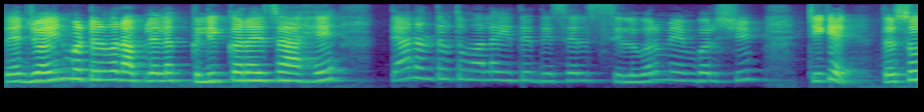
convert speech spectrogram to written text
सो या जॉईन बटनवर आपल्याला क्लिक करायचं आहे. त्यानंतर तुम्हाला इथे दिसेल सिल्वर मेंबरशिप ठीक आहे? तर सो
